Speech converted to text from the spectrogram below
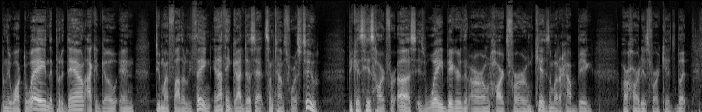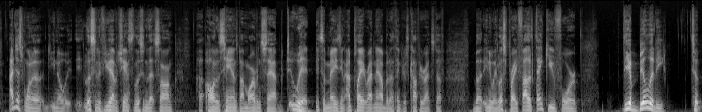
when they walked away and they put it down, I could go and do my fatherly thing. And I think God does that sometimes for us too, because His heart for us is way bigger than our own hearts for our own kids, no matter how big our heart is for our kids. But I just want to, you know, listen. If you have a chance to listen to that song, uh, "All in His Hands" by Marvin Sapp, do it. It's amazing. I'd play it right now, but I think there's copyright stuff. But anyway, let's pray. Father, thank you for the ability to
